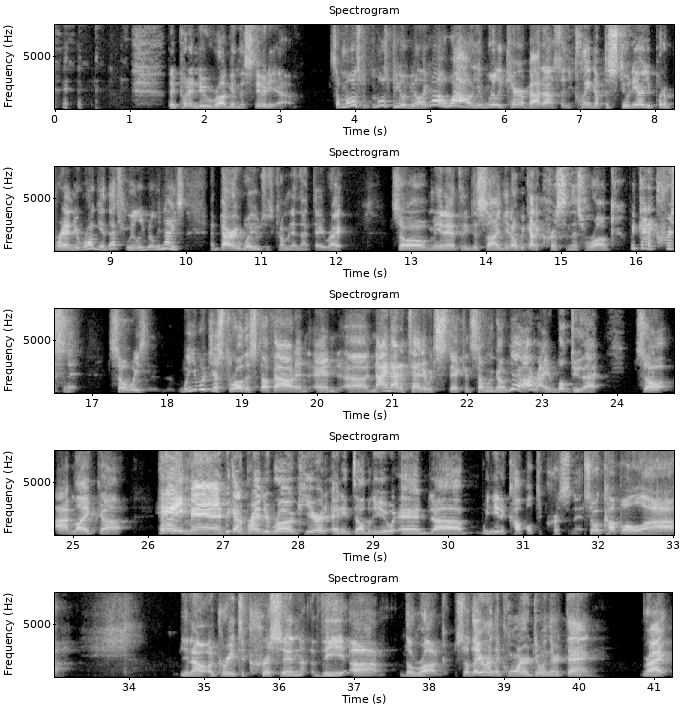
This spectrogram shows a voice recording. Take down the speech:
they put a new rug in the studio. So most most people would be like, "Oh wow, you really care about us, and you cleaned up the studio. You put a brand new rug in. That's really really nice." And Barry Williams was coming in that day, right? So me and Anthony decide, you know, we got to christen this rug. We got to christen it. So we we would just throw this stuff out, and and uh, nine out of ten it would stick, and someone would go, yeah, all right, we'll do that. So I'm like, uh, hey man, we got a brand new rug here at NEW, and uh, we need a couple to christen it. So a couple, uh, you know, agreed to christen the. Uh, the rug. So they were in the corner doing their thing, right?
